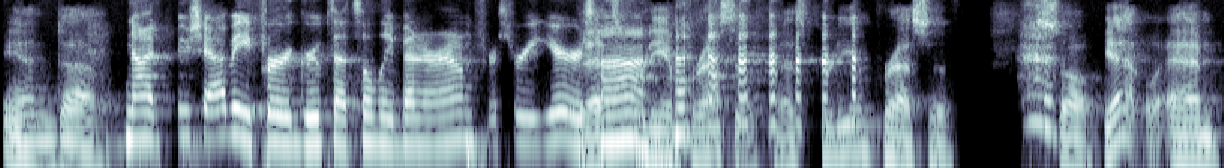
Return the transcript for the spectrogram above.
and uh, Not too shabby for a group that's only been around for three years, that's huh? pretty impressive. That's pretty impressive. So yeah, and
